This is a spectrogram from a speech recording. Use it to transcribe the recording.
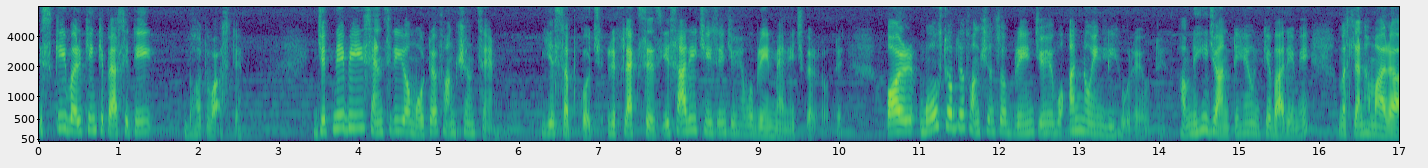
اس کی ورکنگ کیپیسٹی بہت واسٹ ہے جتنے بھی سینسری اور موٹر فنکشنس ہیں یہ سب کچھ ریفلیکسز یہ ساری چیزیں جو ہیں وہ برین مینیج کر رہے ہوتے ہیں اور most of the functions of brain جو ہے وہ ان نوئنگلی ہو رہے ہوتے ہیں ہم نہیں جانتے ہیں ان کے بارے میں مثلاً ہمارا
